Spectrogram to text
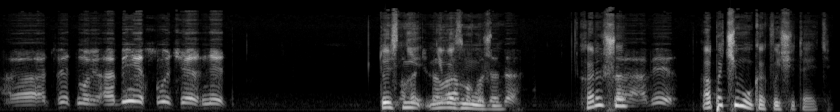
А, ответ мой. Обеих случаев нет. То есть не, невозможно. Года, да. Хорошо. Да, обеих. А почему, как вы считаете?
